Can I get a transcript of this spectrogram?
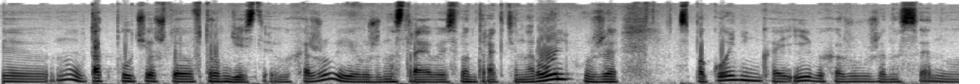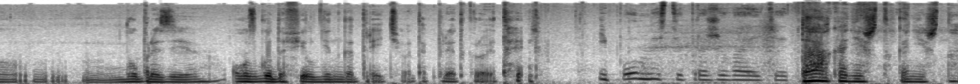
Э, Ну, так получилось, что я во втором действии выхожу, я уже настраиваюсь в антракте на роль, уже спокойненько, и выхожу уже на сцену в образе Озгода Филдинга третьего, так приоткрою тайну. И полностью проживаете это? Да, конечно, конечно.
